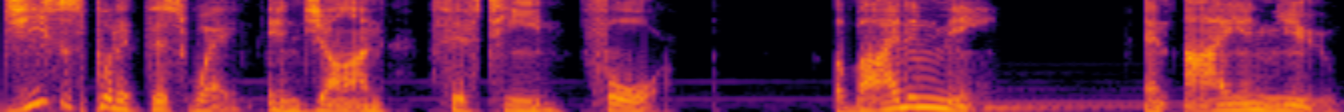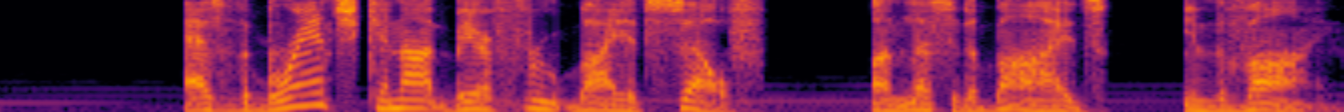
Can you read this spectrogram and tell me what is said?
Jesus put it this way in John 15, 4. Abide in me, and I in you. As the branch cannot bear fruit by itself unless it abides in the vine,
